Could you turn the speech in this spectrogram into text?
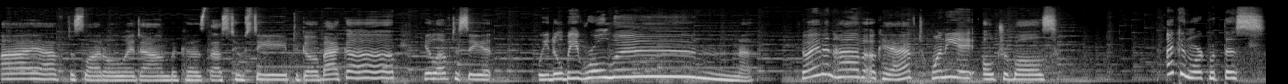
I have to slide all the way down because that's too steep to go back up. You love to see it. We do be rolling. Do I even have? Okay, I have 28 Ultra Balls. I can work with this.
